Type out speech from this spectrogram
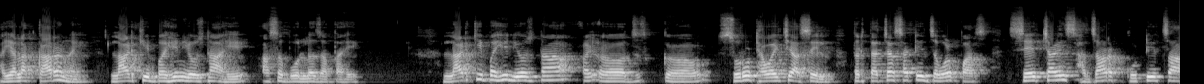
याला कारण आहे. लाडकी बहीण योजना आहे असं बोललं जात आहे. लाडकी बहीण योजना सुरू ठेवायची असेल तर त्याच्यासाठी जवळपास सेहेचाळीस हजार कोटीचा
